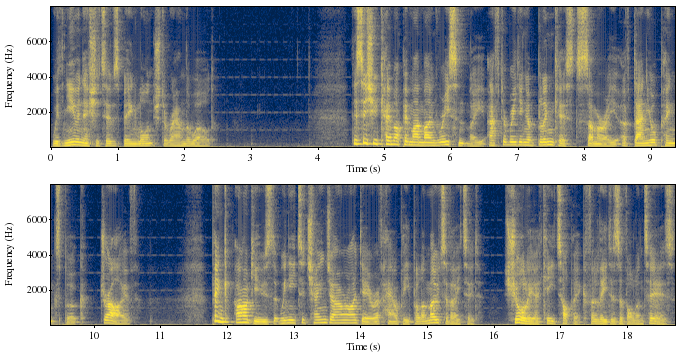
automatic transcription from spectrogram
with new initiatives being launched around the world. This issue came up in my mind recently after reading a Blinkist summary of Daniel Pink's book, Drive. Pink argues that we need to change our idea of how people are motivated, surely a key topic for leaders of volunteers.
